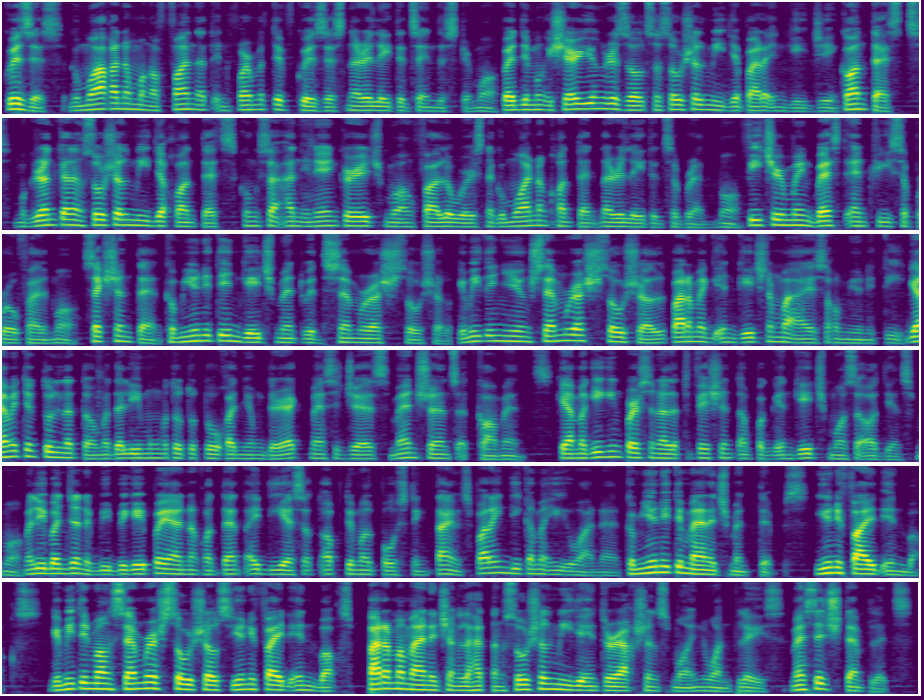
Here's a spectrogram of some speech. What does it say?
Quizzes. Gumawa ka ng mga fun at informative quizzes na related sa industry mo. Pwede mong i-share yung results sa social media para engaging. Contests. Mag-run ka ng social media contests kung saan ine-encourage mo ang followers na gumawa ng content na related sa brand mo. Feature mo yung best entry sa profile mo. Section 10. Community engagement with SEMrush Social. Gamitin niyo yung SEMrush Social para mag-engage ng maayos sa community. Gamit yung tool na to, madali mong matututukan yung direct messages, mentions, at comments. Kaya magiging personal at efficient ang pag-engage mo sa audience mo. Maliban dyan, nagbibigay pa yan ng content ideas at optimal posting times para hindi ka maiiwanan. Community management tips. Unified inbox. Gamitin mo ang SEMrush Social's Unified Inbox para ma-manage ang lahat ng social media interactions mo in one place. Message templates.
